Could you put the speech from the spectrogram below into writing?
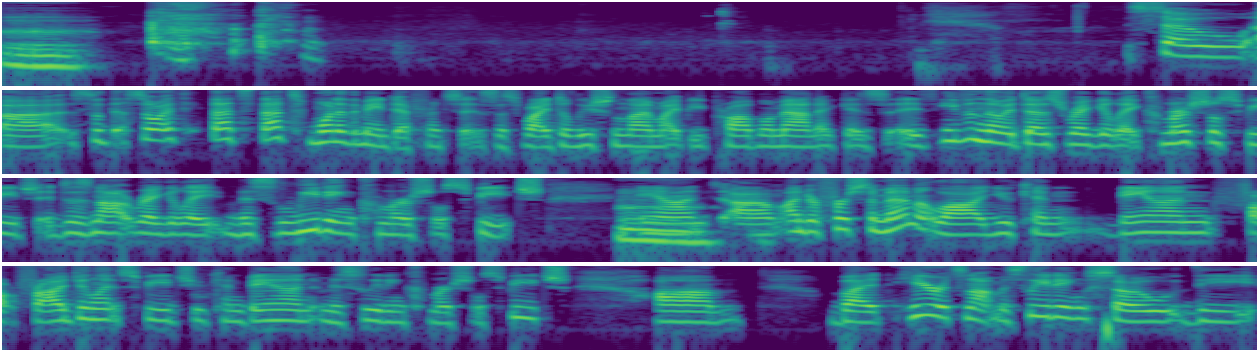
Mm. so uh, so th- so I think that's that's one of the main differences. Is why dilution law might be problematic. Is is even though it does regulate commercial speech, it does not regulate misleading commercial speech. Mm. And um, under First Amendment law, you can ban f- fraudulent speech, you can ban misleading commercial speech. Um, but here it's not misleading, so the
